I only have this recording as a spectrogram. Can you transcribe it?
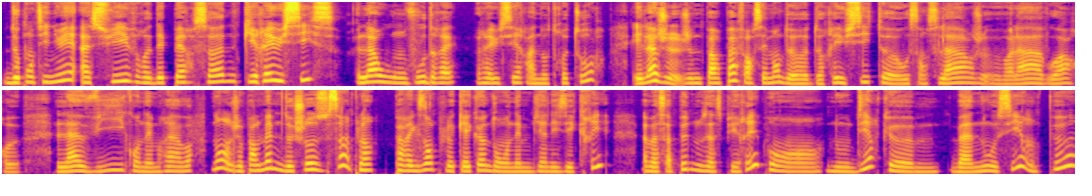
de continuer à suivre des personnes qui réussissent là où on voudrait réussir à notre tour. Et là, je, ne parle pas forcément de, réussite euh, au sens large, euh, voilà, avoir euh, la vie qu'on aimerait avoir. Non, je parle même de choses simples. Hein. Par exemple, quelqu'un dont on aime bien les écrits, ben, ça peut nous inspirer pour nous dire que ben, nous aussi, on peut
